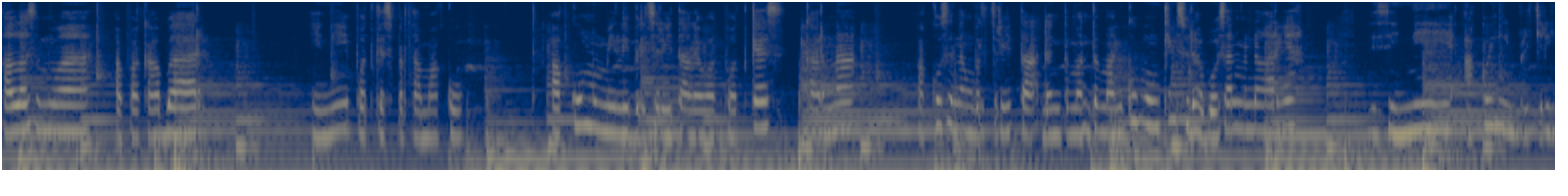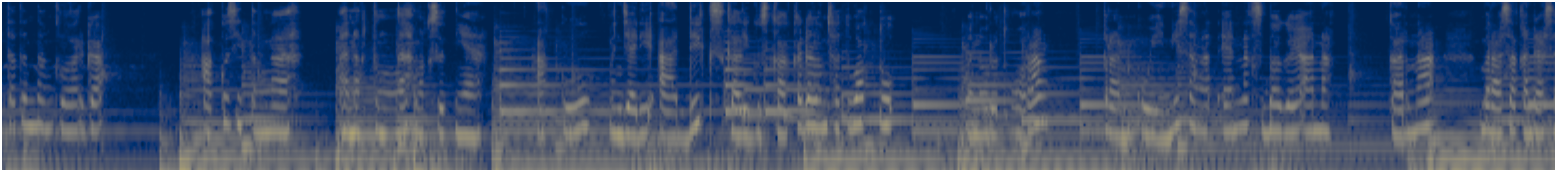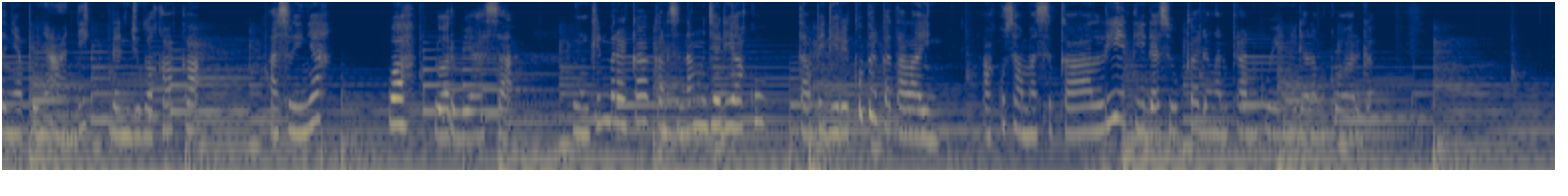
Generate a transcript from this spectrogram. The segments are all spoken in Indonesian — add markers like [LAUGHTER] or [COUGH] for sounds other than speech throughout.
Halo semua, apa kabar? Ini podcast pertamaku. Aku memilih bercerita lewat podcast karena aku senang bercerita dan teman-temanku mungkin sudah bosan mendengarnya. Di sini aku ingin bercerita tentang keluarga. Aku si tengah, anak tengah maksudnya. Aku menjadi adik sekaligus kakak dalam satu waktu. Menurut orang, peranku ini sangat enak sebagai anak karena merasakan rasanya punya adik dan juga kakak. Aslinya, wah luar biasa. Mungkin mereka akan senang menjadi aku, tapi diriku berkata lain. Aku sama sekali tidak suka dengan peranku ini dalam keluarga.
